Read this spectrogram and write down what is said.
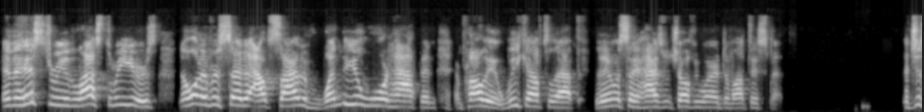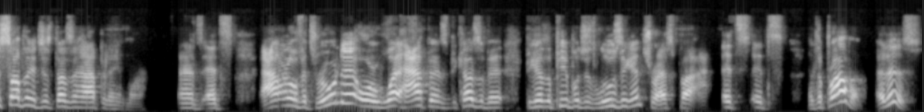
in the history of the last three years, no one ever said it outside of when the award happened, and probably a week after that, did anyone say Heisman Trophy winner DeVonta Smith? It's just something that just doesn't happen anymore. And it's, it's I don't know if it's ruined it or what happens because of it, because of people just losing interest. But it's it's it's a problem. It is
